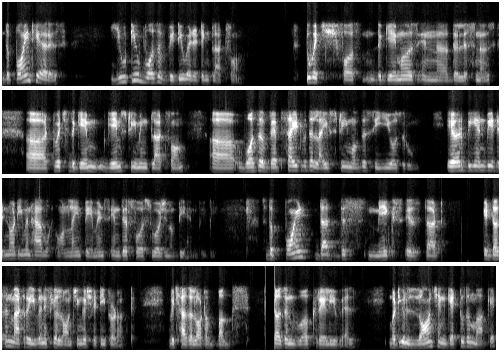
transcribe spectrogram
the point here is YouTube was a video editing platform. Twitch, for the gamers and uh, the listeners, uh, Twitch, the game game streaming platform, uh, was a website with a live stream of the CEO's room. Airbnb did not even have online payments in their first version of the MVP. So the point that this makes is that it doesn't matter even if you're launching a shitty product, which has a lot of bugs, doesn't work really well but you launch and get to the market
